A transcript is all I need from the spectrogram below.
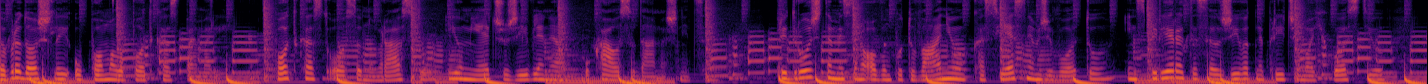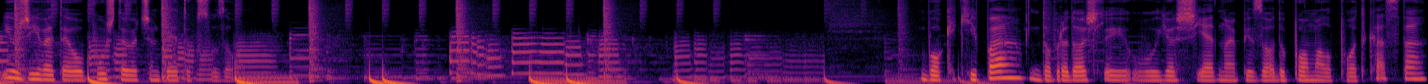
Dobrodošli u Pomalo podcast by Marie. Podcast u osobnom rastu i umijeću življenja u kaosu današnjice. Pridružite mi se na ovom putovanju ka svjesnijem životu, inspirirajte se od životne priče mojih gostiju i uživajte u opuštajućem tetok suzovu. Bok ekipa, dobrodošli u još jednu epizodu Pomalo podcasta.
